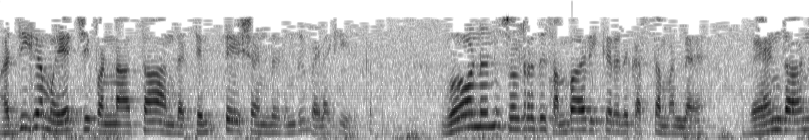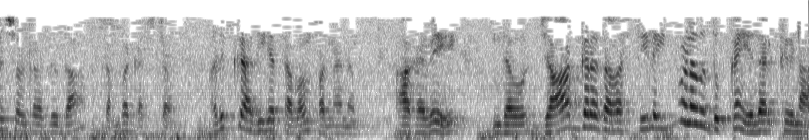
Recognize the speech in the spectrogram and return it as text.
அதிக முயற்சி பண்ணாதான் அந்த டெம்டேஷன்ல இருந்து விலகி இருக்கும் வேணும்னு சொல்றது சம்பாதிக்கிறது கஷ்டம் அல்ல வேண்டான்னு சொல்றது தான் ரொம்ப கஷ்டம். அதுக்கு அதிக தவம் பண்ணணும். ஆகவே இந்த ஜாகிரத அவஸ்தையில இவ்வளவு துக்கம் எதற்குனா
